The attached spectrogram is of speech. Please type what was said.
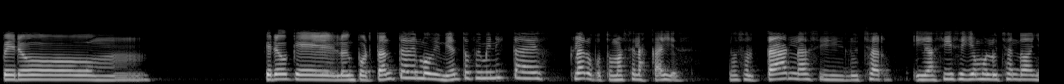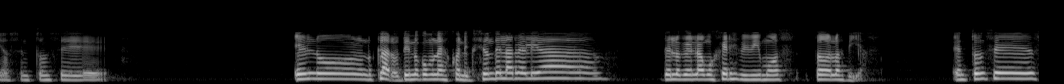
Pero mm, creo que lo importante del movimiento feminista es, claro, pues tomarse las calles, no soltarlas y luchar. Y así seguimos luchando años. Entonces, él no, claro, tiene como una desconexión de la realidad de lo que las mujeres vivimos todos los días. Entonces,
